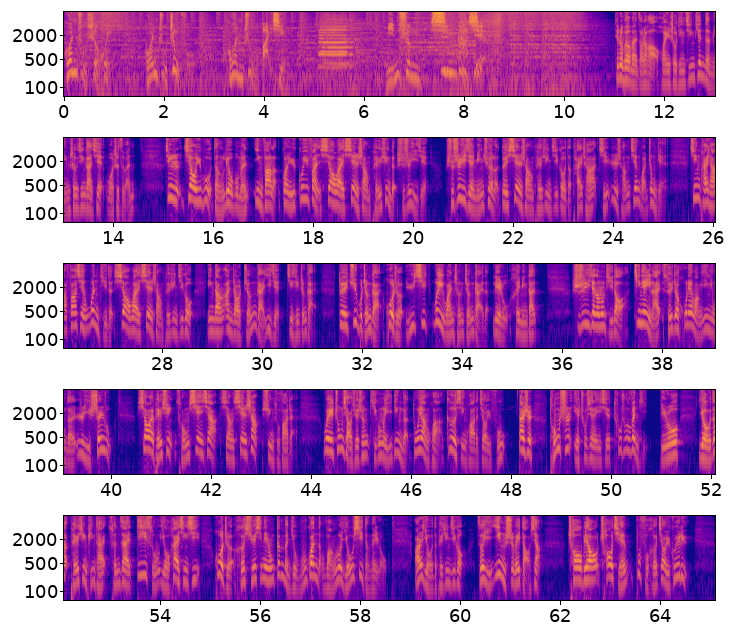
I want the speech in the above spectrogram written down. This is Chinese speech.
关注社会，关注政府，关注百姓，民生新干线。听众朋友们，早上好，欢迎收听今天的《民生新干线》，我是子文。近日，教育部等六部门印发了关于规范校外线上培训的实施意见。实施意见明确了对线上培训机构的排查及日常监管重点。经排查发现问题的校外线上培训机构，应当按照整改意见进行整改；对拒不整改或者逾期未完成整改的，列入黑名单。实施意见当中提到啊，今年以来，随着互联网应用的日益深入，校外培训从线下向线上迅速发展，为中小学生提供了一定的多样化、个性化的教育服务。但是，同时也出现了一些突出的问题，比如有的培训平台存在低俗有害信息。或者和学习内容根本就无关的网络游戏等内容，而有的培训机构则以应试为导向，超标超前，不符合教育规律。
